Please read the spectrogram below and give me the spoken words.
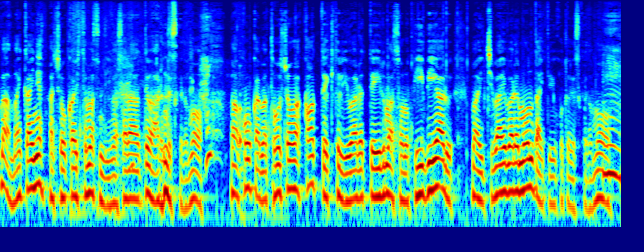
まあ、毎回ね、まあ、紹介してますんで、今更ではあるんですけども、はい、まあ、今回、まあ、東証が変わってきてる言われている、まあ、その PBR、まあ、1倍割れ問題ということですけども、えー、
